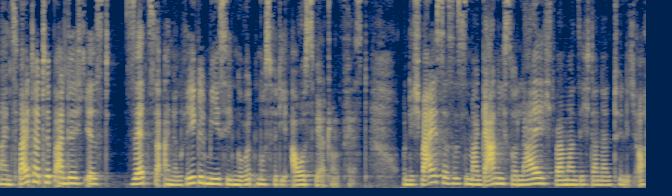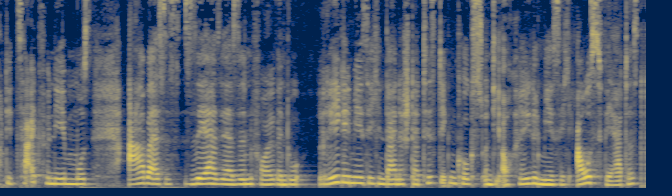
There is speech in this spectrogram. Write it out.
Mein zweiter Tipp an dich ist, setze einen regelmäßigen Rhythmus für die Auswertung fest. Und ich weiß, das ist immer gar nicht so leicht, weil man sich dann natürlich auch die Zeit für nehmen muss. Aber es ist sehr, sehr sinnvoll, wenn du regelmäßig in deine Statistiken guckst und die auch regelmäßig auswertest.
